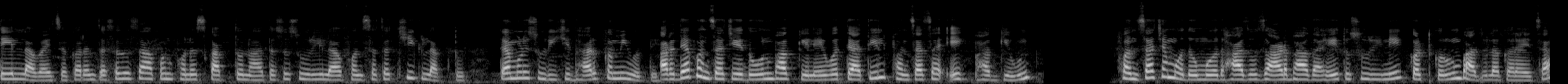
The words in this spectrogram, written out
तेल लावायचं कारण जसं जसं आपण फणस कापतो ना तसं सुरीला फणसाचा चीक लागतो. त्यामुळे सुरीची धार कमी होते. अर्ध्या फणसाचे दोन भाग केले व त्यातील फणसाचा एक भाग घेऊन फणसाच्या मधोमध हा जो जाड भाग आहे तो सुरीने कट करून बाजूला करायचा.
